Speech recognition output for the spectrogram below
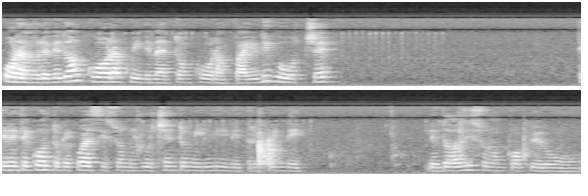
Ora non le vedo ancora, quindi metto ancora un paio di gocce. Tenete conto che questi sono 200 ml, quindi le dosi sono un po' più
